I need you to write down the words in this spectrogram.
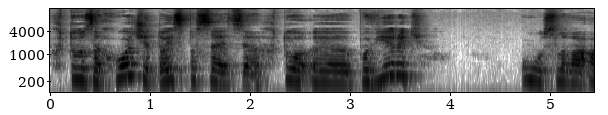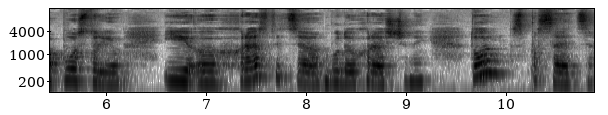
хто захоче, той спасеться. Хто е, повірить у слова апостолів і е, хреститься, буде охрещений, той спасеться.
